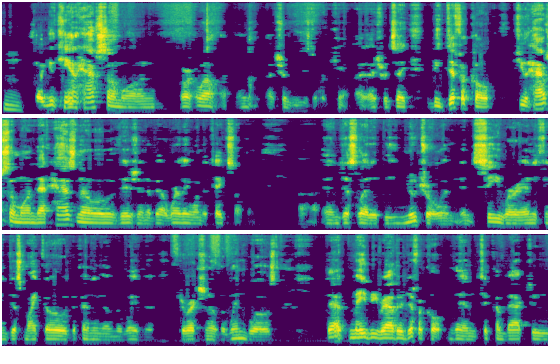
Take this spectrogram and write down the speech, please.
Hmm. So you can't have someone, or well, I shouldn't use the word can't. I, I should say be difficult if you have someone that has no vision about where they want to take something. Uh, and just let it be neutral and, and see where anything just might go depending on the way the direction of the wind blows that may be rather difficult then to come back to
